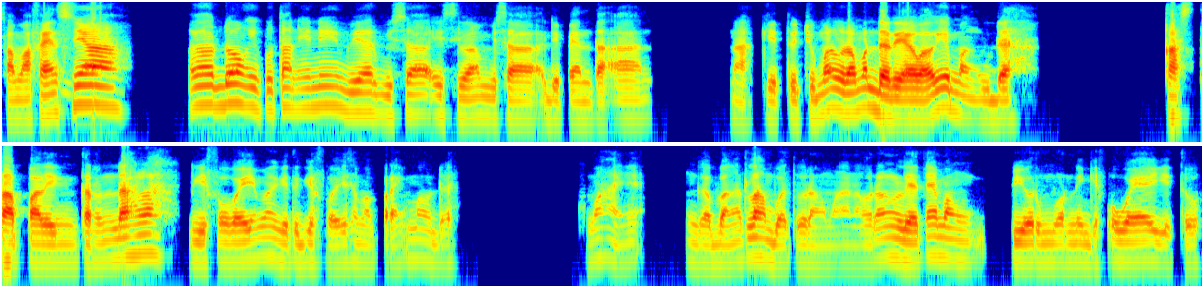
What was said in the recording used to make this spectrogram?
sama fansnya. Ayo dong ikutan ini biar bisa istilah bisa dipentaan. Nah, gitu. Cuman orang mah dari awalnya emang udah kasta paling terendah lah giveaway mah gitu giveaway sama prank mah udah kumaha ya enggak banget lah buat orang mana orang lihatnya emang pure murni giveaway gitu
